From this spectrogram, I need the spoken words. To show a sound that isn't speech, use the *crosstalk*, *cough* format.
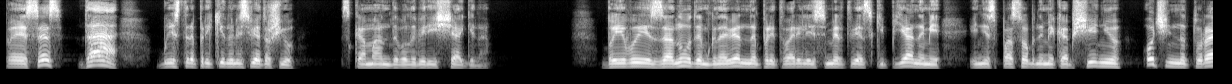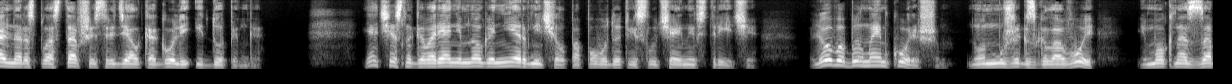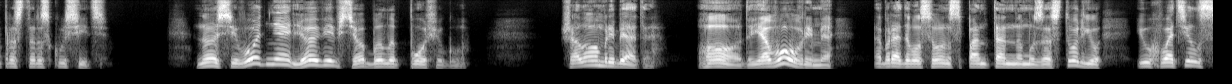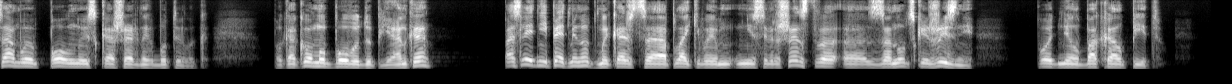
«ПСС?» «Да!» — быстро прикинулись ветошью, — скомандовала Верещагина. Боевые зануды мгновенно притворились мертвецки пьяными и неспособными к общению, очень натурально распластавшись среди алкоголя и допинга. Я, честно говоря, немного нервничал по поводу этой случайной встречи. Лёва был моим корешем, но он мужик с головой и мог нас запросто раскусить. Но сегодня Лёве все было пофигу. «Шалом, ребята!» «О, да я вовремя!» — обрадовался он спонтанному застолью и ухватил самую полную из кошерных бутылок. «По какому поводу пьянка?» Последние пять минут мы, кажется, оплакиваем несовершенство э, занудской жизни. Поднял бокал Пит.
